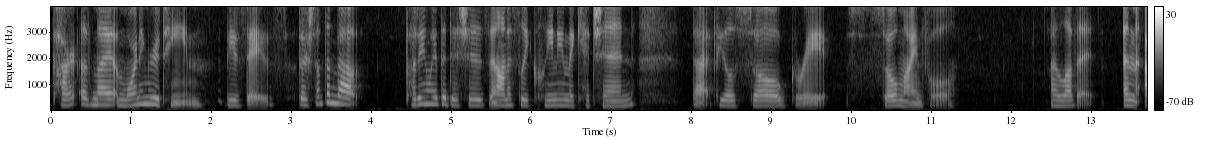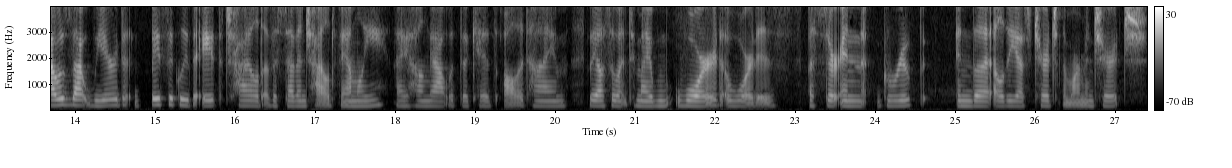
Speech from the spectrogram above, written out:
part of my morning routine these days. There's something about putting away the dishes and honestly cleaning the kitchen that feels so great, so mindful. I love it. And I was that weird, basically the eighth child of a seven child family. I hung out with the kids all the time. They also went to my ward. A ward is a certain group in the LDS church, the Mormon church,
